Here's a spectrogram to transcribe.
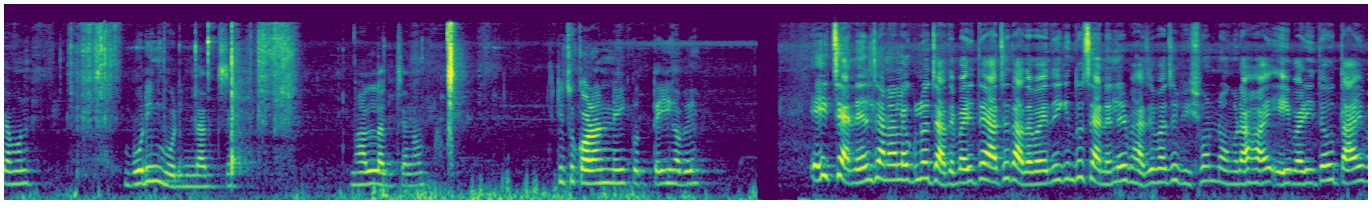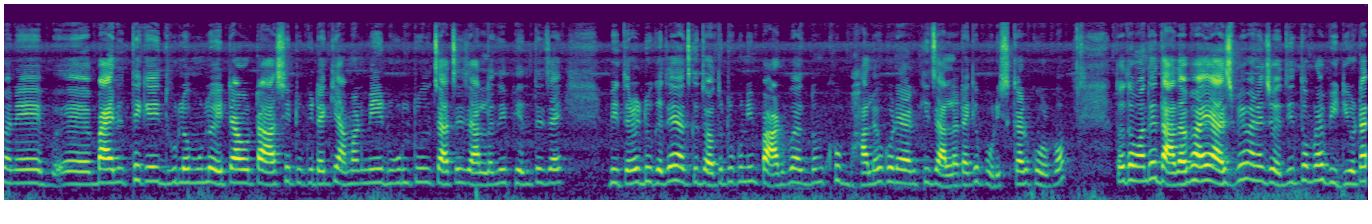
কেমন বোরিং বোরিং লাগছে। ভালো লাগছে না। কিছু করার নেই, করতেই হবে। এই চ্যানেল জানালাগুলো যাদের বাড়িতে আছে তাদের বাড়িতেই কিন্তু চ্যানেলের ভাজে ভাজে ভীষণ নোংরা হয়। এই বাড়িতেও তাই মানে বাইরের থেকে এই ধুলো মুলো এটা ওটা আসে, টুকিটাকি। আমার মেয়ে রুল টুল চাচে জানলা দিয়ে ফেলতে যায়। ভিতরে ঢুকে যায় আজকে যতটুকুনি পারব একদম খুব ভালো করে আর কি জানলাটাকে পরিষ্কার করব। তো তোমাদের দাদাভাই আসবে মানে যেদিন তোমরা ভিডিওটা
